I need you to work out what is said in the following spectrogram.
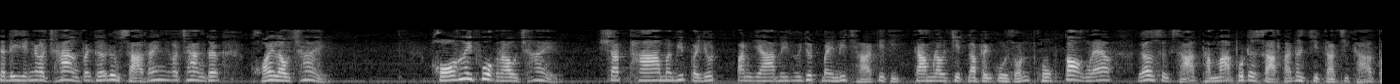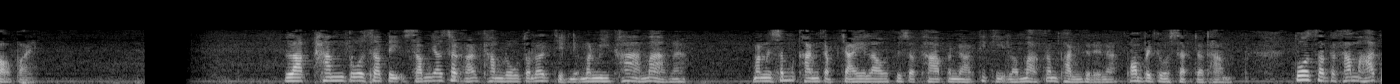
จะดียังไงก็ช่างไปเถอเรื่องศาสตร์อะไรก็ช่างเถอขอให้เราใช่ ขอให้พวกเราใช่ศรัทธามันวิปยุทธปัญญาไม่วิปยุทธไม่มิจฉาทิฏฐิกรรมเราจิตเราเป็นกุศลถูกต้องแล้ว แล้วศึกษาธรรมะพุทธศาสตร์และจิตตจิขาต่อไป หลักธรรมตัวสติสัมยาสังขารธรรมโลตระจิตเนี่ยมันมีค่ามากนะ มันสำคัญกับใจเราคือศรัทธาปัญญาทิฏฐิเรามากสัมพันธ์กันเลยนะพร้อมเป็นตัวสัจธรรม ตัวสัจธรรมมหาส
